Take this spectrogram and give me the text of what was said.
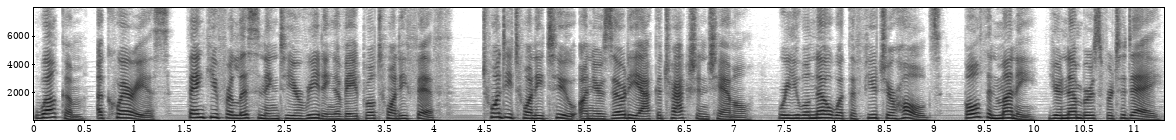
Welcome, Aquarius. Thank you for listening to your reading of April 25th, 2022 on your Zodiac Attraction channel, where you will know what the future holds, both in money, your numbers for today,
